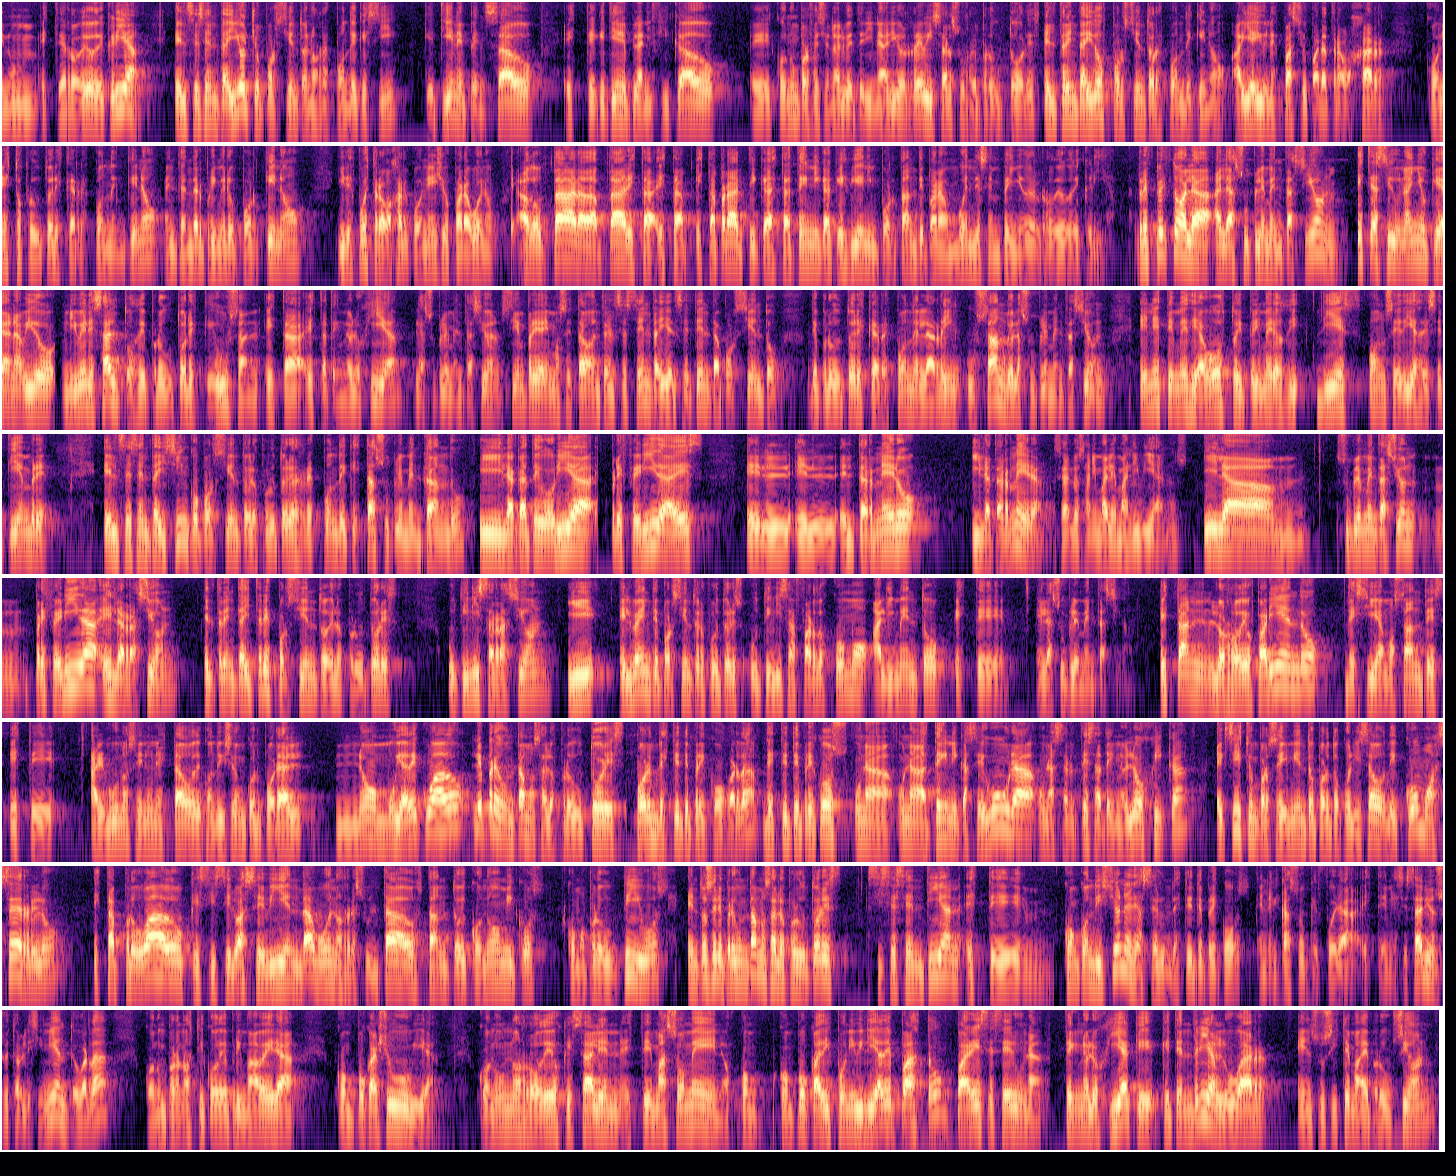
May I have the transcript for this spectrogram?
un este, rodeo de cría. El 68% nos responde que sí, que tiene pensado, este, que tiene planificado eh, con un profesional veterinario revisar sus reproductores. El 32% responde que no. Ahí hay un espacio para trabajar con estos productores que responden que no, entender primero por qué no y después trabajar con ellos para, bueno, adoptar, adaptar esta, esta, esta práctica, esta técnica que es bien importante para un buen desempeño del rodeo de cría. Respecto a la, suplementación, este ha sido un año que han habido niveles altos de productores que usan esta, esta, tecnología, la suplementación. Siempre hemos estado entre el 60 y el 70% de productores que responden la RIN usando la suplementación. En este mes de agosto y primeros 10, 11 días de septiembre el 65% de los productores responde que está suplementando y la categoría preferida es el, ternero y la ternera, o sea, los animales más livianos. Y la mm, suplementación mm, preferida es la ración. El 33% de los productores utiliza ración y el 20% de los productores utiliza fardos como alimento este, en la suplementación. Están los rodeos pariendo, decíamos antes, este, algunos en un estado de condición corporal no muy adecuado, le preguntamos a los productores por destete precoz, ¿verdad? Destete precoz, una, una técnica segura, una certeza tecnológica, existe un procedimiento protocolizado de cómo hacerlo, está probado que si se lo hace bien da buenos resultados, tanto económicos como productivos. Entonces le preguntamos a los productores si se sentían este, con condiciones de hacer un destete precoz, en el caso que fuera este, necesario en su establecimiento, ¿verdad? Con un pronóstico de primavera con poca lluvia, con unos rodeos que salen este, más o menos, con, poca disponibilidad de pasto, parece ser una tecnología que, que tendría lugar en su sistema de producción.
